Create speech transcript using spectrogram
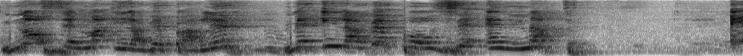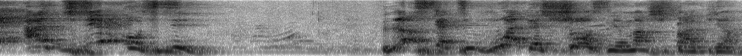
Non seulement il avait parlé, mais il avait posé un acte. Et à Dieu aussi, lorsque tu vois des choses ne marchent pas bien,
